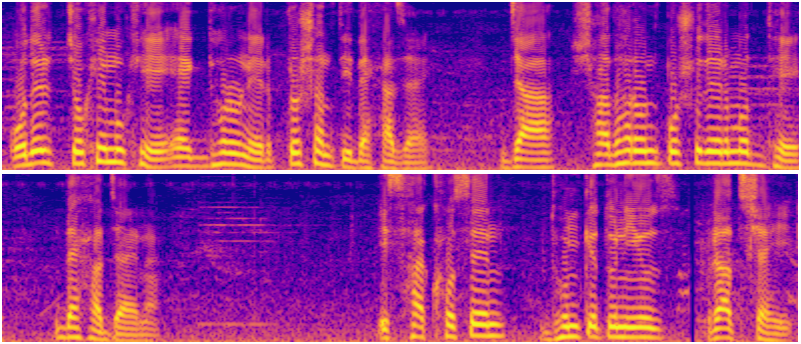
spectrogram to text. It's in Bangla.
ওদের চোখে মুখে এক ধরনের প্রশান্তি দেখা যায়, যা সাধারণ পশুদের মধ্যে দেখা যায় না। ইসহাক হোসেন, ধূমকেতু নিউজ, রাজশাহী।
